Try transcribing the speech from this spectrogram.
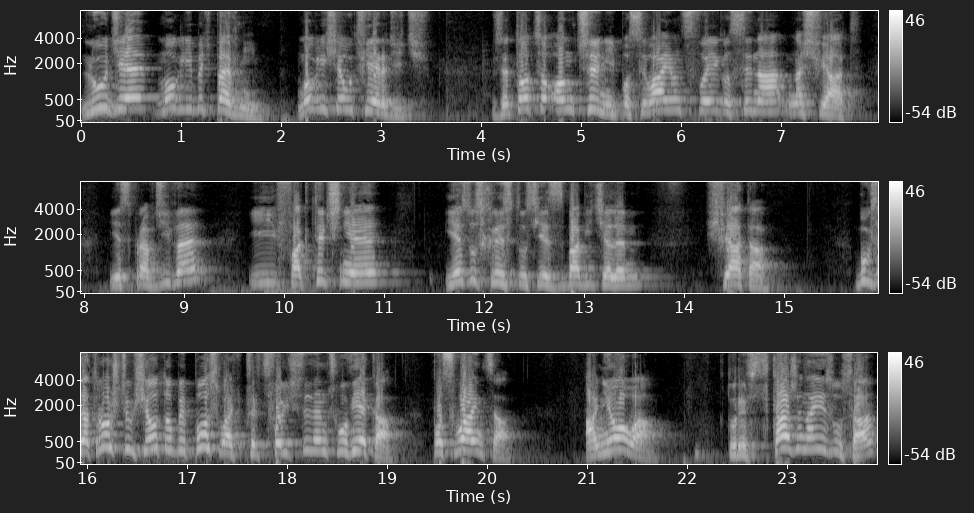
ludzie mogli być pewni, mogli się utwierdzić, że to, co On czyni, posyłając swojego Syna na świat, jest prawdziwe i faktycznie Jezus Chrystus jest Zbawicielem świata. Bóg zatroszczył się o to, by posłać przed swoim Synem człowieka, posłańca, anioła, który wskaże na Jezusa,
